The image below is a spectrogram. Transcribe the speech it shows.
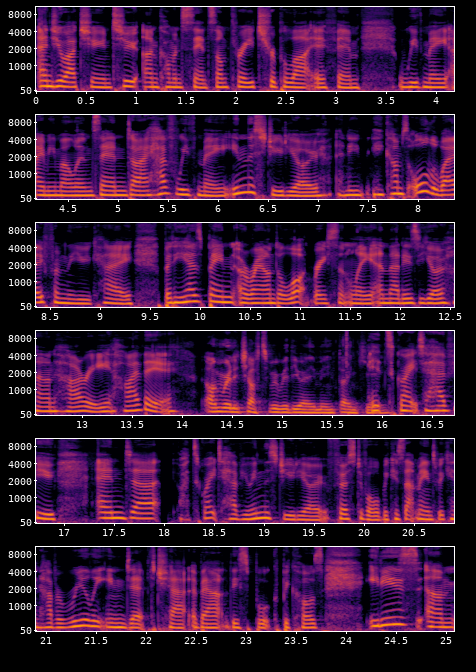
And you are tuned to Uncommon Sense on 3 Triple R FM with me, Amy Mullins. And I have with me in the studio, and he, he comes all the way from the UK, but he has been around a lot recently, and that is Johann Hari. Hi there. I'm really chuffed to be with you, Amy. Thank you. It's great to have you. And uh, it's great to have you in the studio, first of all, because that means we can have a really in depth chat about this book because it is um,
